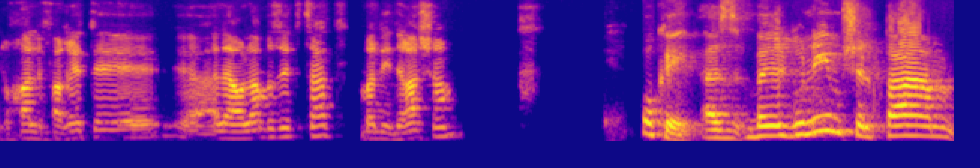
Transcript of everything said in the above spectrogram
תוכל לפרט על העולם הזה קצת, מה נדרש שם. אוקיי, okay, אז בארגונים של פעם,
